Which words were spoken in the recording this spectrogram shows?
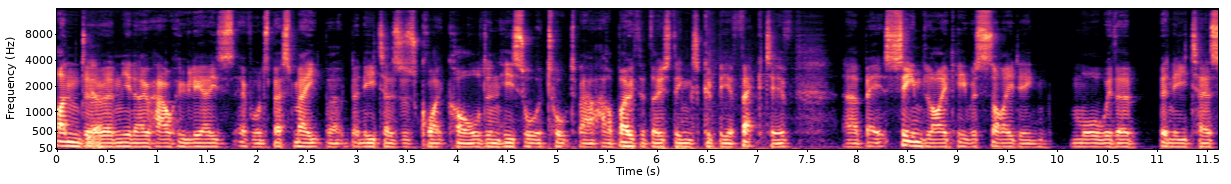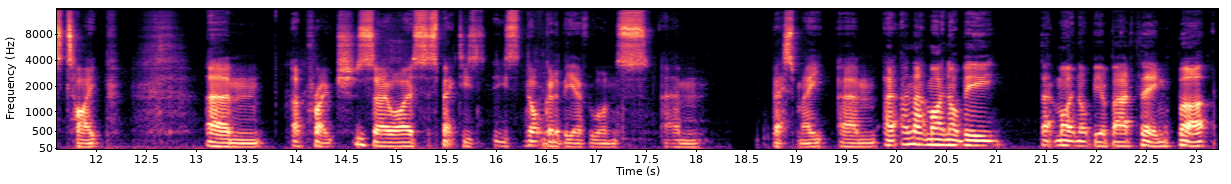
under Yeah. and you know how Houllier's everyone's best mate but Benitez was quite cold and he sort of talked about how both of those things could be effective. Uh, but it seemed like he was siding more with a Benitez type um, approach. So I suspect he's he's not going to be everyone's um, best mate. Um, and that might not be that might not be a bad thing but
